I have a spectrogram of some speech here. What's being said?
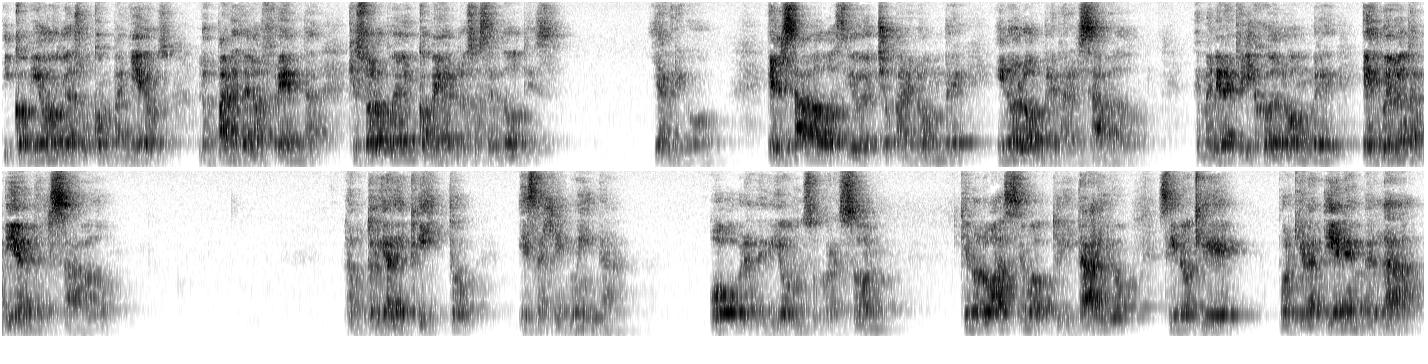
y comió dio a sus compañeros los panes de la ofrenda que solo pueden comer los sacerdotes. Y agregó, el sábado ha sido hecho para el hombre y no el hombre para el sábado, de manera que el Hijo del Hombre es dueño también del sábado. La autoridad de Cristo, esa genuina obra de Dios en su corazón, que no lo hace autoritario, sino que porque la tiene en verdad,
